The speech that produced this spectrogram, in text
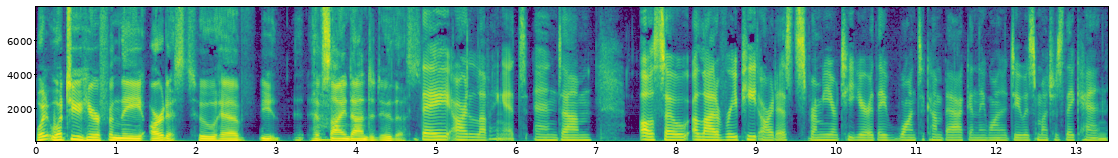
What what do you hear from the artists who have have oh. signed on to do this? They are loving it, and um, also a lot of repeat artists from year to year. They want to come back and they want to do as much as they can,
